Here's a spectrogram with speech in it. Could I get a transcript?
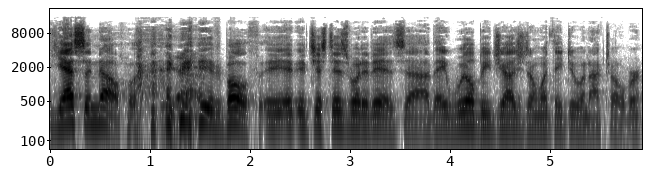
Yes and no. Yeah. Both. It, it, just is what it is. Uh, they will be judged on what they do in October.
